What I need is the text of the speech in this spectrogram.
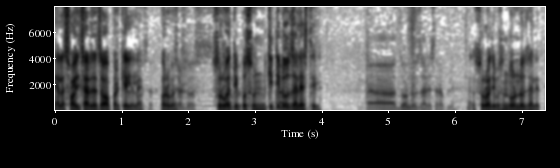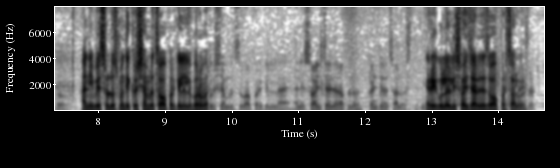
याला सॉइल चार्जरचा वापर केलेला हो आहे सर बरोबर dose. सुरुवातीपासून किती डोस झाले असतील? अं, दोन डोस झाले सर आपले. सुरुवातीपासून दोन डोस झालेत. हो. आणि बेसल डोसमध्ये कृषी अमृतचा वापर केलेला आहे बरोबर? कृषी अमृतचा वापर केलेला आहे. आणि सॉइल चार्जर आपलं कंटिन्यू चालू असते. रेग्युलरली सॉइल चार्जरचा वापर चालू हो आहे सर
